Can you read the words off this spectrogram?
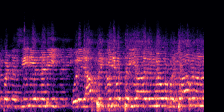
പിടിക്കപ്പെട്ട സീരിയൽ നടി ഒരു രാത്രിക്ക് ഇരുപത്തി രൂപ പ്രഖ്യാപനം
